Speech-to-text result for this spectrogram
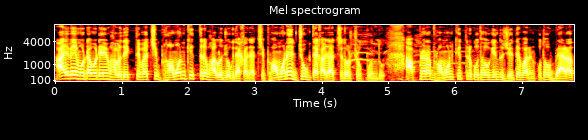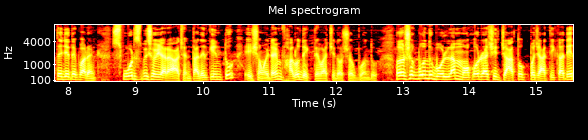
আয় ব্যয় মোটামুটি আমি ভালো দেখতে পাচ্ছি। ভ্রমণ ক্ষেত্রে ভালো যোগ দেখা যাচ্ছে। ভ্রমণের যোগ দেখা যাচ্ছে, দর্শক বন্ধু। আপনারা ভ্রমণ ক্ষেত্রে কোথাও কিন্তু যেতে পারেন, কোথাও বেড়াতে যেতে পারেন। স্পোর্টস বিষয়ে যারা আছেন, তাদের কিন্তু এই সময়টা আমি ভালো দেখতে পাচ্ছি, দর্শক বন্ধু। দর্শক বন্ধু, বললাম মকর রাশির জাতক বা জাতিকাদের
